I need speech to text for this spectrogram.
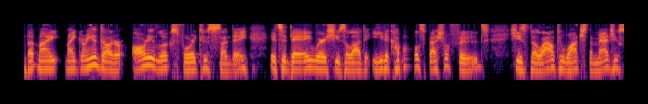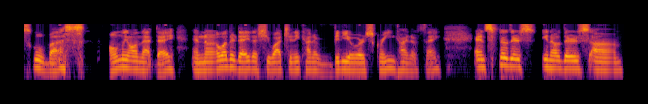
but my my granddaughter already looks forward to Sunday. It's a day where she's allowed to eat a couple special foods. She's allowed to watch the Magic School Bus only on that day and no other day does she watch any kind of video or screen kind of thing. And so there's you know there's um,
